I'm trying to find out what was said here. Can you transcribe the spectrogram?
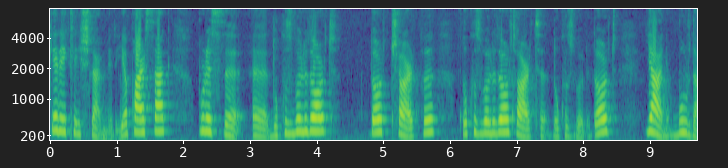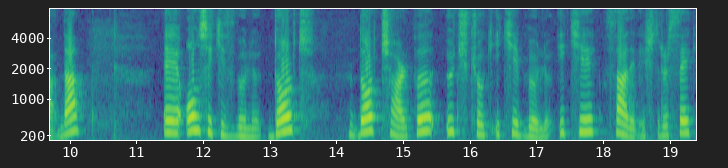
Gerekli işlemleri yaparsak burası 9 e, bölü 4 4 çarpı 9 bölü 4 artı 9 bölü 4 yani buradan da 18 e, bölü 4 4 çarpı 3 kök 2 bölü 2 sadeleştirirsek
